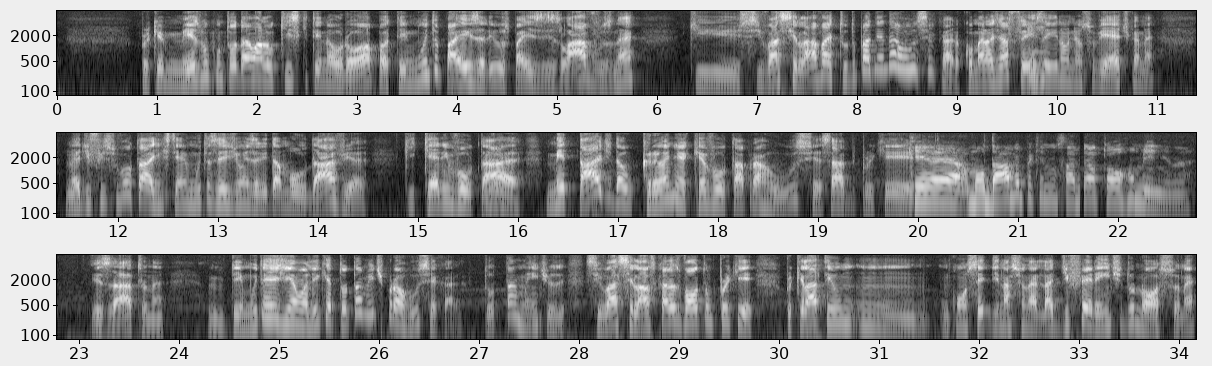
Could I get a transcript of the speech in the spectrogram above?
Porque mesmo com toda a maluquice que tem na Europa, tem muito país ali, os países eslavos, né? Que se vacilar vai tudo para dentro da Rússia, cara. Como ela já fez Sim. aí na União Soviética, né? Não é difícil voltar. A gente tem muitas regiões ali da Moldávia que querem voltar. É. Metade da Ucrânia quer voltar para a Rússia, sabe? Porque. Que é, a Moldávia, para quem não sabe, é a atual Romênia, né? Exato, né? Tem muita região ali que é totalmente pró-Rússia, cara. Totalmente. Se vacilar, os caras voltam por quê? Porque lá tem um, um, um, conceito de nacionalidade diferente do nosso, né?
